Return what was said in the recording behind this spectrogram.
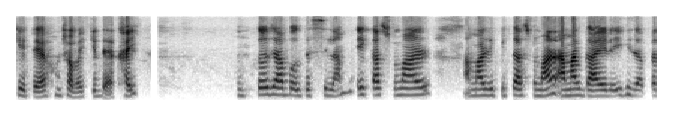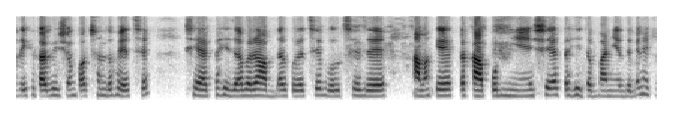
কেটে এখন সবাইকে দেখাই। তো যা বলতেছিলাম, এই কাস্টমার আমার রিপিট কাস্টমার আমার গায়ের এই হিজাবটা দেখে তার ভীষণ পছন্দ হয়েছে। সে একটা হিজাবের আবদার করেছে, বলছে যে আমাকে একটা কাপড় নিয়ে এসে একটা হিজাব বানিয়ে দেবেন। এটা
